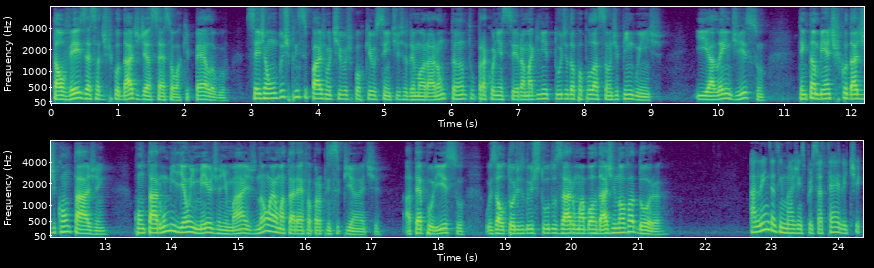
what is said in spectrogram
Talvez essa dificuldade de acesso ao arquipélago seja um dos principais motivos por que os cientistas demoraram tanto para conhecer a magnitude da população de pinguins. E, além disso, tem também a dificuldade de contagem. Contar um milhão e meio de animais não é uma tarefa para principiante. Até por isso, os autores do estudo usaram uma abordagem inovadora. Além das imagens por satélite,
